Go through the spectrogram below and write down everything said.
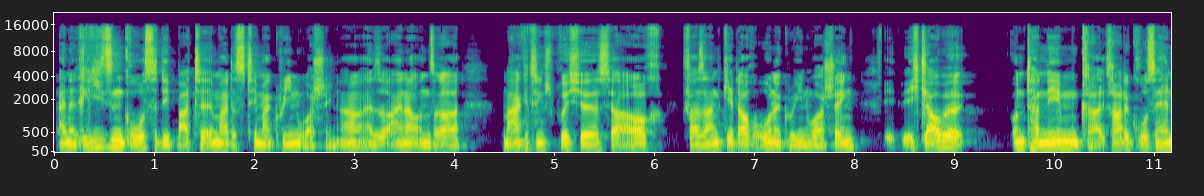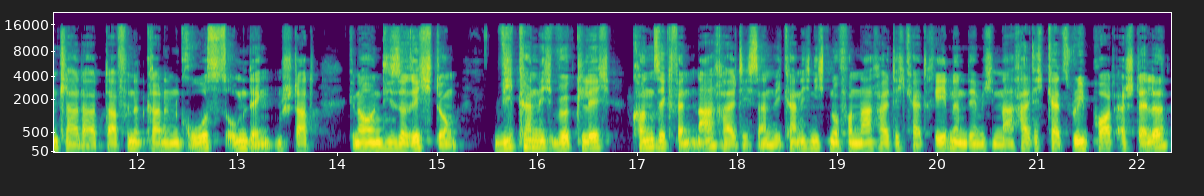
eine riesengroße Debatte immer das Thema Greenwashing. Also einer unserer Marketing-Sprüche ist ja auch, Versand geht auch ohne Greenwashing. Ich glaube, Unternehmen, gerade große Händler, da, da findet gerade ein großes Umdenken statt, genau in diese Richtung. Wie kann ich wirklich konsequent nachhaltig sein? Wie kann ich nicht nur von Nachhaltigkeit reden, indem ich einen Nachhaltigkeitsreport erstelle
